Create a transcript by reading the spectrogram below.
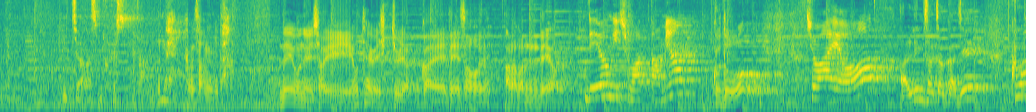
잊지 않았으면 좋겠습니다. 네, 감사합니다. 네, 오늘 저희 호텔 외식조리학과에 대해서 알아봤는데요. 내용이 좋았다면 구독! 좋아요. 알림 설정까지 굿!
